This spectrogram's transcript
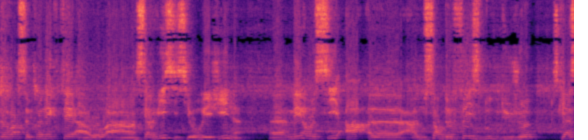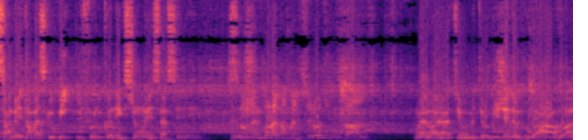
devoir se connecter à, à un service, ici Origin, euh, mais aussi à, euh, à une sorte de Facebook du jeu, ce qui est assez embêtant parce que oui, il faut une connexion et ça c'est... Alors, même pour la campagne solo, tu peux pas. hein. Ouais voilà, tu es obligé de pouvoir avoir-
